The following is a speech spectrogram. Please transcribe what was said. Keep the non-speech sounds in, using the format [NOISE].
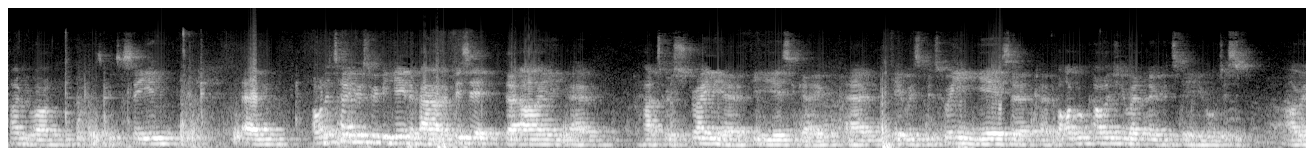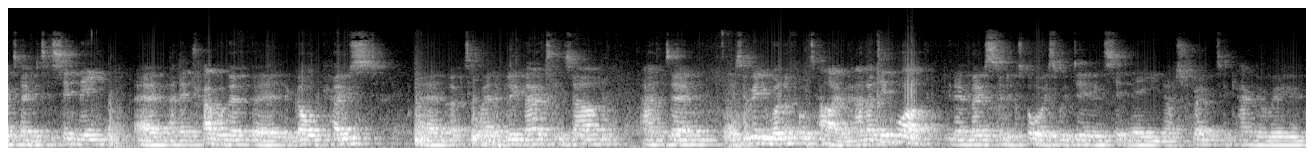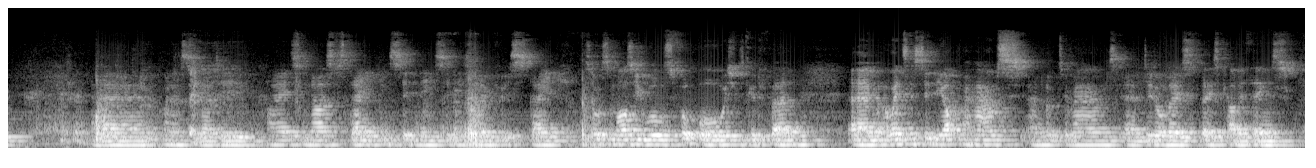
Hi everyone, it's good to see you. Um, I want to tell you as we begin about a visit that I um, had to Australia a few years ago. Um, it was between years at, at, Bible College. We went over to, or just I went over to Sydney um, and then travelled up the, the, Gold Coast uh, up to where the Blue Mountains are. And um, it was a really wonderful time. And I did what you know most sort of tourists would do in Sydney. You know, I stroked a kangaroo. Uh, what else did I do? I ate some nice steak in Sydney. Sydney's known for its steak. I saw some Aussie Rules football, which was good fun. Um, I went to Sydney Opera House and looked around and did all those, those kind of things.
